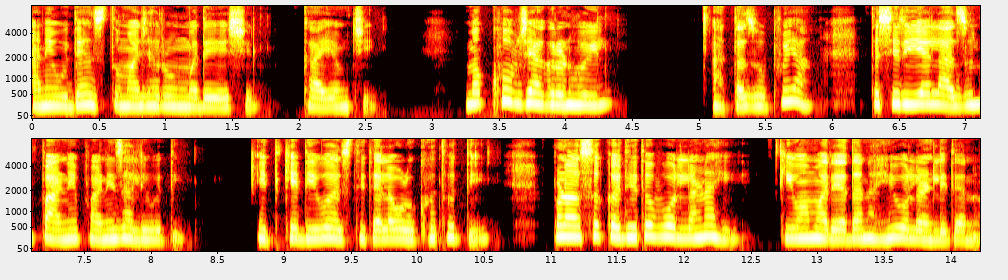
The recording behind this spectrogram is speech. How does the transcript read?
आणि उद्याच तू माझ्या रूममध्ये येशील कायमची. मग खूप जागरण होईल. आता झोपूया. तशी रिया लाजून पाणी पाणी झाली होती. इतके दिवस ती त्याला ओळखत होती पण असं कधी तो बोलला नाही किंवा मर्यादा नाही ओलांडली त्यानं.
